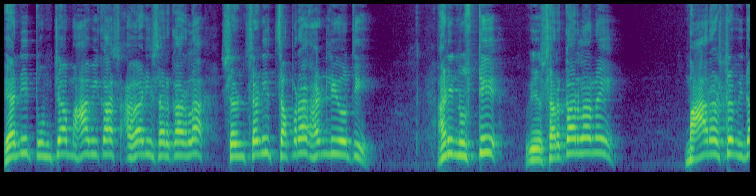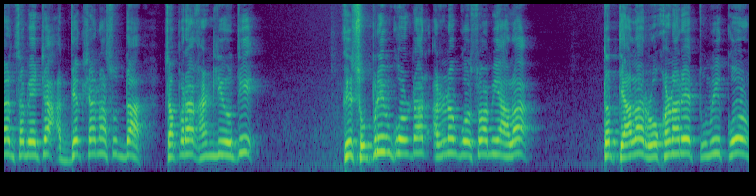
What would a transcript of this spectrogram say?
यांनी तुमच्या महाविकास आघाडी सरकारला सणसणीत चपराक हाणली होती. आणि नुसती सरकारला नाही महाराष्ट्र विधानसभेच्या अध्यक्षांनासुद्धा चपरा चपराक हाणली होती. की सुप्रीम कोर्टात अर्णब गोस्वामी आला तर त्याला रोखणारे तुम्ही कोण?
